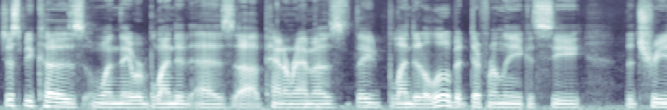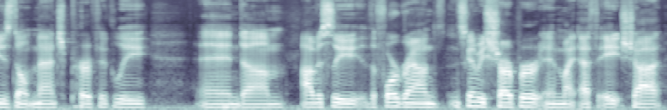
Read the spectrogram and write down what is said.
just because when they were blended as uh, panoramas, they blended a little bit differently. You could see the trees don't match perfectly. And um, obviously the foreground it's going to be sharper in my f8 shot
